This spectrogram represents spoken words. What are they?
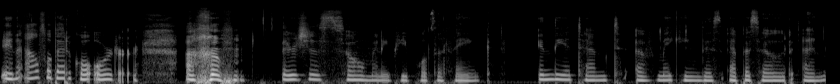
in alphabetical order. Um, there's just so many people to thank. In the attempt of making this episode an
